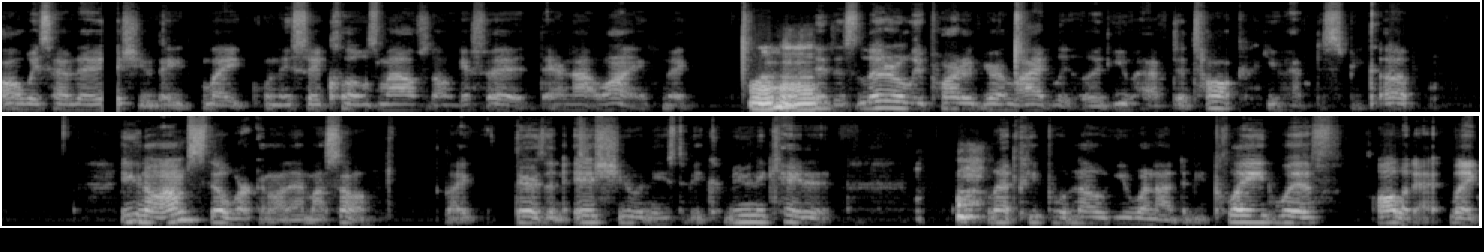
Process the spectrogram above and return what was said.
always have that issue. They like when they say closed mouths don't get fed. They're not lying. Like mm-hmm. it is literally part of your livelihood. You have to talk. You have to speak up you know, I'm still working on that myself. Like, there's an issue, it needs to be communicated. Let people know you are not to be played with. All of that, like,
